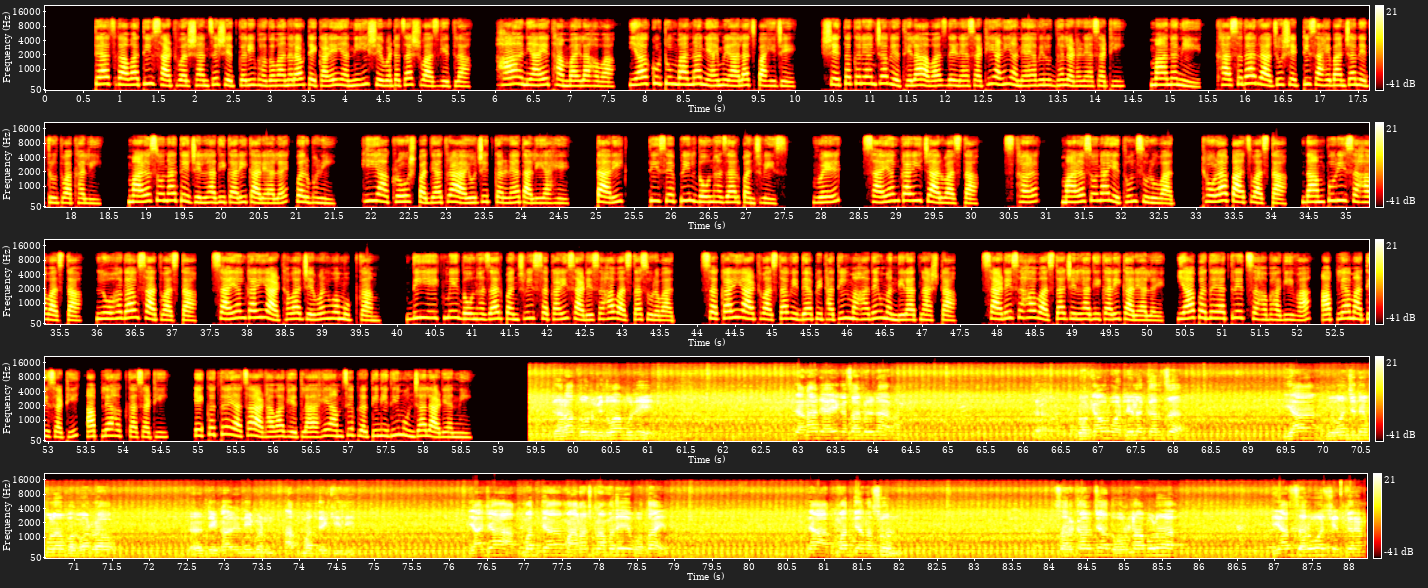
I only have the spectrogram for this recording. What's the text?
त्याच गावातील साठ वर्षांचे शेतकरी भगवानराव टेकाळे यांनीही शेवटचा श्वास घेतला. हा अन्याय थांबायला हवा. या कुटुंबांना न्याय मिळालाच पाहिजे. शेतकऱ्यांच्या व्यथेला आवाज देण्यासाठी आणि अन्यायाविरुद्ध लढण्यासाठी. माननीय खासदार राजू शेट्टी साहेबांच्या नेतृत्वाखाली माळसोना ते जिल्हाधिकारी कार्यालय परभणी ही आक्रोश पदयात्रा आयोजित करण्यात आली आहे. तारीख तीस एप्रिल दोन हजार पंचवीस. वेळ सायंकाळी चार वाजता. स्थळ माळसोना येथून सुरुवात. ठोळा पाच वाजता. दामपुरी सहा वाजता. लोहगाव सात वाजता. सायंकाळी आठवा जेवण व मुक्काम. दी एक मे दोन हजार पंचवीस सकाळी साडेसहा वाजता सुरुवात. सकाळी आठ वाजता विद्यापीठातील महादेव मंदिरात नाश्ता. साडेसहा वाजता जिल्हाधिकारी कार्यालय. या पदयात्रेत सहभागी व्हा आपल्या मातीसाठी आपल्या हक्कासाठी. एकत्र याचा आढावा घेतला आहे आमचे प्रतिनिधी मुंजा लाड यांनी. घरात दोन विधवा मुली. त्यांना न्याय कसा मिळणार? डोक्यावर वाढलेलं कर्ज. या विवंचनेमुळं भगवानराव टेकाळेंनी पण आत्महत्या केली. या ज्या आत्महत्या महाराष्ट्रामध्ये होत आहेत त्या आत्महत्या नसून सरकारच्या धोरणामुळं या सर्व शेतकऱ्यांना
